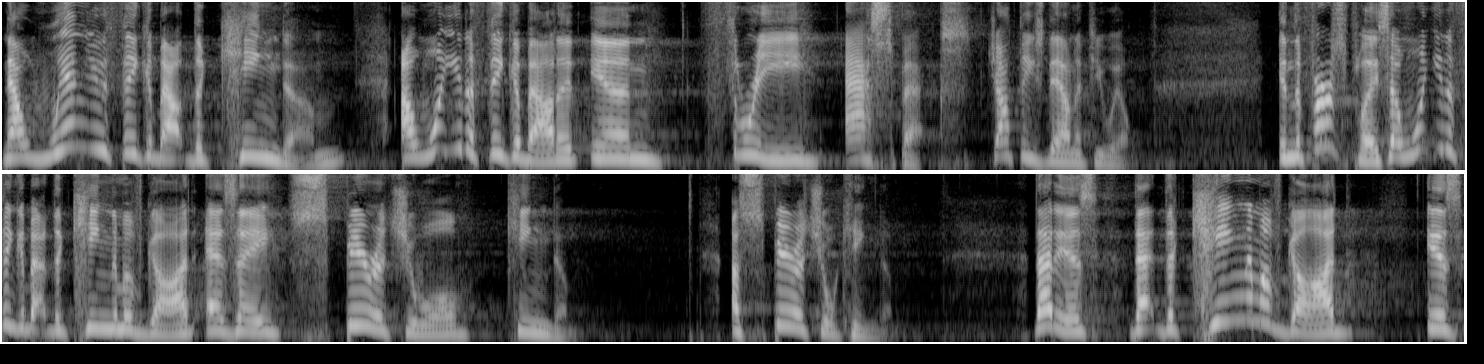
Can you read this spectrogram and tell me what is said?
now, when you think about the kingdom, I want you to think about it in three aspects. Jot these down if you will. In the first place, I want you to think about the kingdom of God as a spiritual kingdom. A spiritual kingdom. That is, that the kingdom of God is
